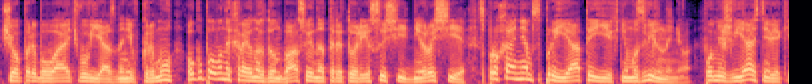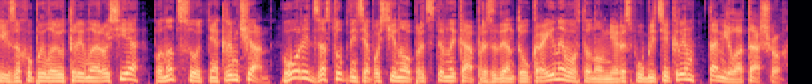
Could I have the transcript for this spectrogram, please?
що перебувають в ув'язненні в Криму, окупованих районах Донбасу і на території сусідньої Росії, з проханням сприяти їхньому звільненню. Поміж в'язнів, яких захопила і утримує Росія, понад сотня кримчан. Говорить заступниця постійного представника президента України в Автономній Республіці Крим Таміла Ташова.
